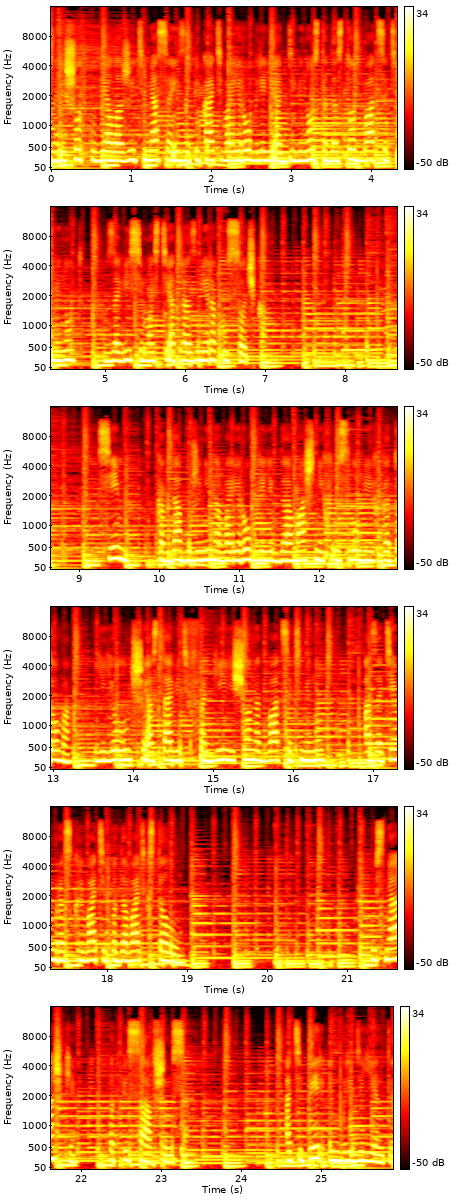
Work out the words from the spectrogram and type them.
на решетку вяложить мясо и запекать в аэрогриле от 90 до 120 минут, в зависимости от размера кусочка. 7. Когда буженина в аэрогриле в домашних условиях готова, ее лучше оставить в фольге еще на 20 минут, а затем раскрывать и подавать к столу. Вкусняшки, подписавшимся. А теперь ингредиенты.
